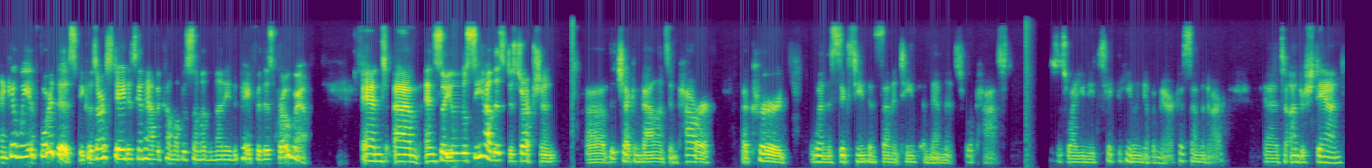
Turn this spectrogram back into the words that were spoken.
And can we afford this? Because our state is going to have to come up with some of the money to pay for this program. And, um, and so you'll see how this disruption of uh, the check and balance in power occurred when the 16th and 17th amendments were passed. This is why you need to take the Healing of America seminar uh, to understand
